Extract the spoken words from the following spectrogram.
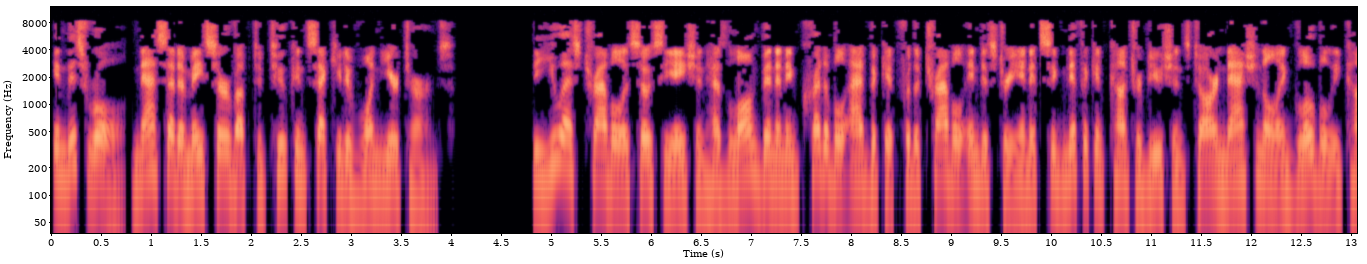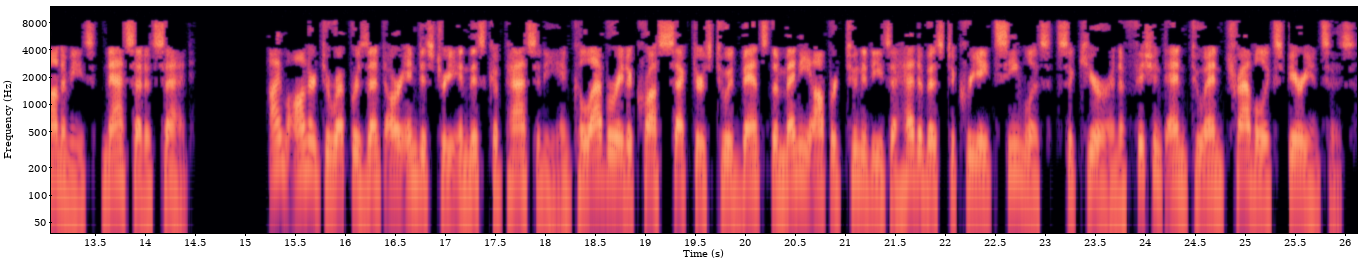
In this role, Nassetta may serve up to two consecutive one-year terms. The U.S. Travel Association has long been an incredible advocate for the travel industry and its significant contributions to our national and global economies, Nassetta said. I'm honored to represent our industry in this capacity and collaborate across sectors to advance the many opportunities ahead of us to create seamless, secure and efficient end-to-end travel experiences.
